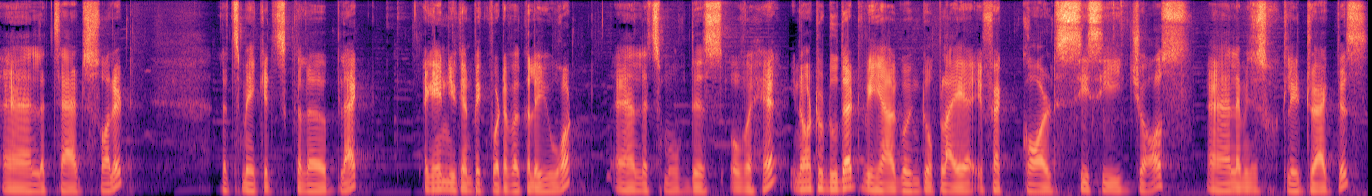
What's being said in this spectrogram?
and let's add solid. Let's make its color black. Again you can pick whatever color you want. And let's move this over here. In order to do that we are going to apply a effect called cc jaws. And let me just quickly drag this.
